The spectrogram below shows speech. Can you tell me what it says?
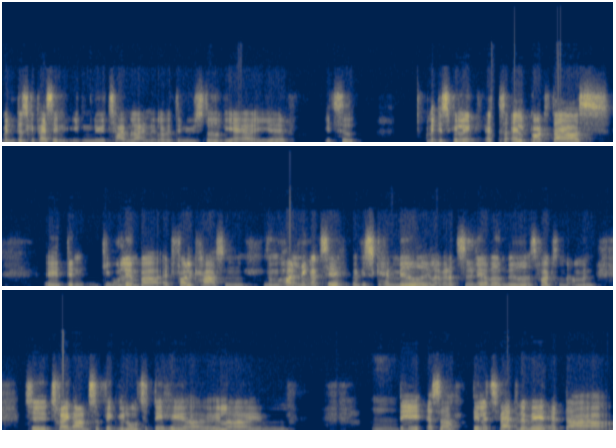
men det skal passe ind i den nye timeline, eller det nye sted, vi er i, uh, i tid. Men det er selvfølgelig ikke altså, alt godt. Der er også øh, den, de ulemper, at folk har sådan nogle holdninger til, hvad vi skal have med, eller hvad der tidligere har været med. Altså folk sådan, men til træerne, så fik vi lov til det her, eller øhm, mm. det, altså, det er lidt svært det der med, at der er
